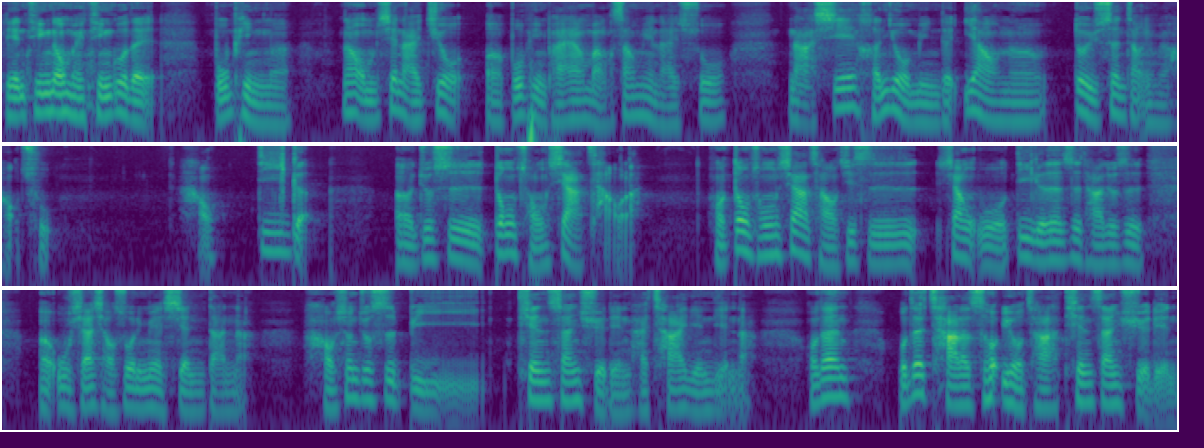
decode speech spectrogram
连听都没听过的补品呢，那我们先来就呃补品排行榜上面来说，哪些很有名的药呢？对于肾脏有没有好处？好，第一个呃就是冬虫夏草啦。哦，冬虫夏草其实像我第一个认识它，就是呃武侠小说里面的仙丹呐。好像就是比天山雪莲还差一点点呐。哦，但我在查的时候有查天山雪莲，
